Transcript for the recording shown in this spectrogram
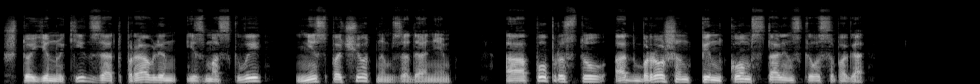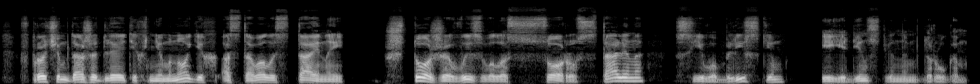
что Янукидзе отправлен из Москвы не с почетным заданием, а попросту отброшен пинком сталинского сапога. Впрочем, даже для этих немногих оставалось тайной, что же вызвало ссору Сталина с его близким и единственным другом.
